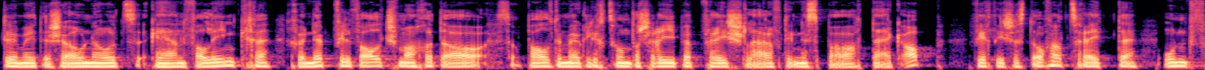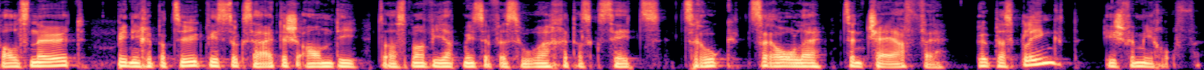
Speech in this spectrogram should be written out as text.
Das wir in den Show Notes gerne verlinken. Ihr könnt nicht viel falsch machen da. Sobald wie möglich zu unterschreiben, Frist läuft in ein paar Tagen ab. Vielleicht ist es doch noch zu retten. Und falls nicht, bin ich überzeugt, wie du gesagt hast, Andi, dass man wird müssen versuchen, das Gesetz zurückzurollen, zu entschärfen. Ob das gelingt, ist für mich offen.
